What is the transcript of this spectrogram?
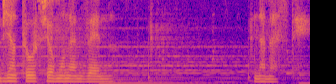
Bientôt sur mon âme zen. Namasté.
